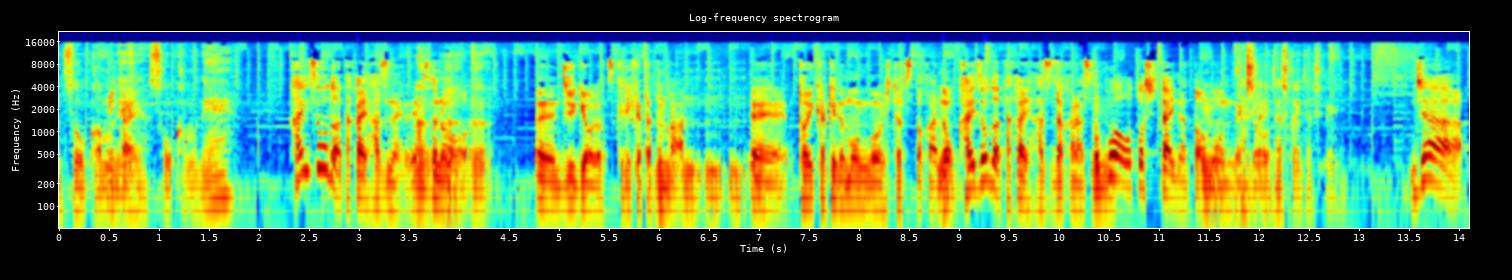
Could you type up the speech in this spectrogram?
ん。そうかもみたいな。ねそうかもね。解像度は高いはずないよね、うんその、授業の作り方とか、問いかけの文言一つとかのうん。解像度は高いはずだから、そこは落としたいなとは思うんだけど、確かに確かに確かに。じゃあ、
